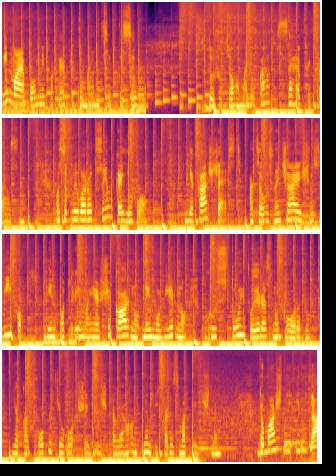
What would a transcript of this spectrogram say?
Він має повний пакет документів КСУ. Тож у цього малюка все прекрасно. Особливо родзинка його м'яка шерсть, а це означає, що з віком він отримає шикарну, неймовірно густу й виразну бороду, яка зробить його ще більш елегантним і харизматичним. Домашнє ім'я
